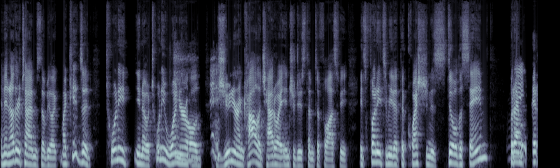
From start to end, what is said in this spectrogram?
and then other times they'll be like my kid's a 20 you know 21 year old junior in college how do i introduce them to philosophy? It's funny to me that the question is still the same but right. It,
